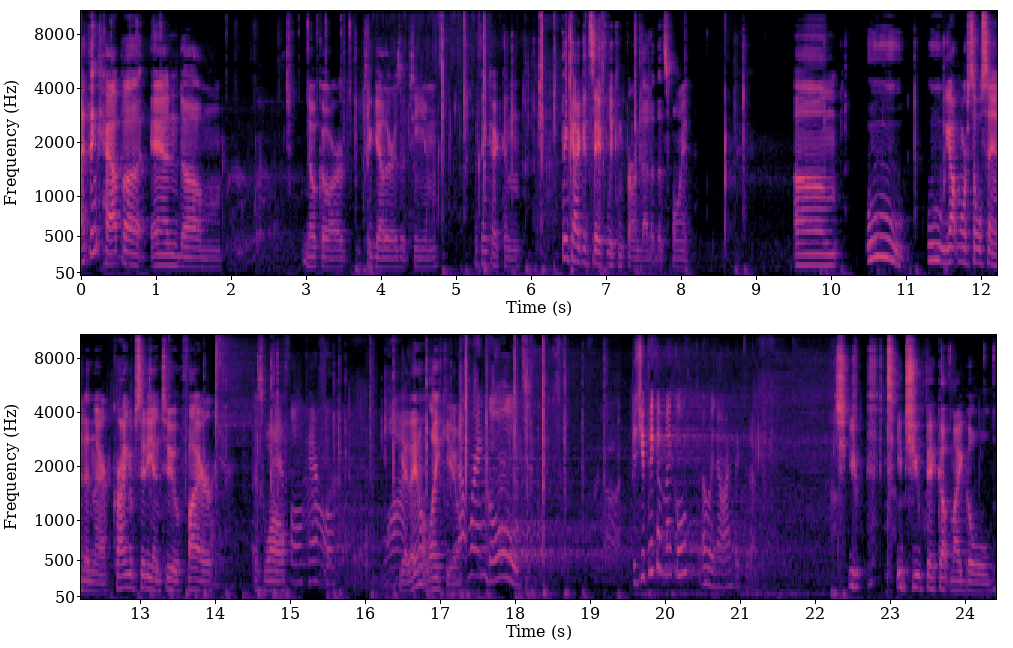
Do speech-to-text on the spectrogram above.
I think Happa and um, Noko are together as a team. I think I can, I think I could safely confirm that at this point. Um, ooh, ooh, we got more soul sand in there. Crying obsidian too, fire as well. Careful, careful. Yeah, they don't like you. Not wearing gold. Did you pick up my gold? Oh wait, no, I picked it up. Did you, did you pick up my gold?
